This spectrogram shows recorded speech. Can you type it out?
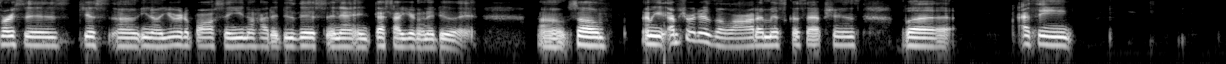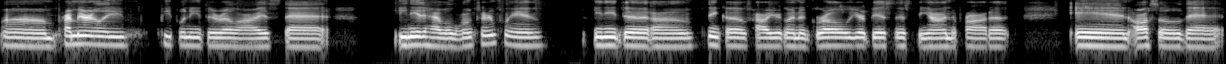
versus just uh, you know you're the boss and you know how to do this and that and that's how you're going to do it. Um, so i mean i'm sure there's a lot of misconceptions but i think um, primarily, people need to realize that you need to have a long term plan. You need to um, think of how you're going to grow your business beyond the product, and also that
